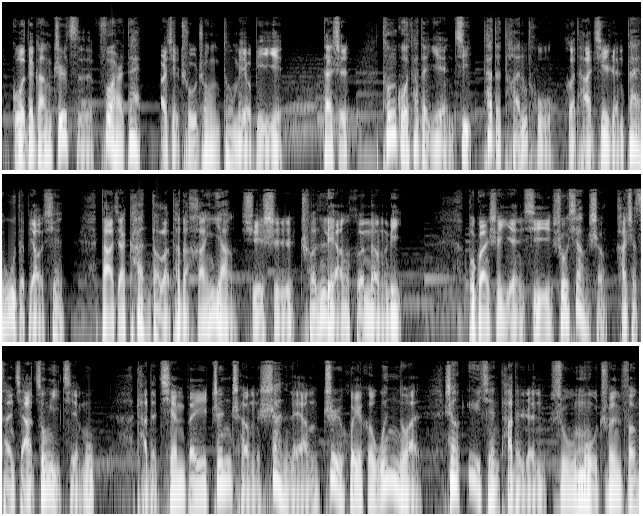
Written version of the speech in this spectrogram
“郭德纲之子”“富二代”，而且初中都没有毕业。但是，通过他的演技、他的谈吐和他接人待物的表现，大家看到了他的涵养、学识、纯良和能力。不管是演戏、说相声，还是参加综艺节目，他的谦卑、真诚、善良、智慧和温暖，让遇见他的人如沐春风。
